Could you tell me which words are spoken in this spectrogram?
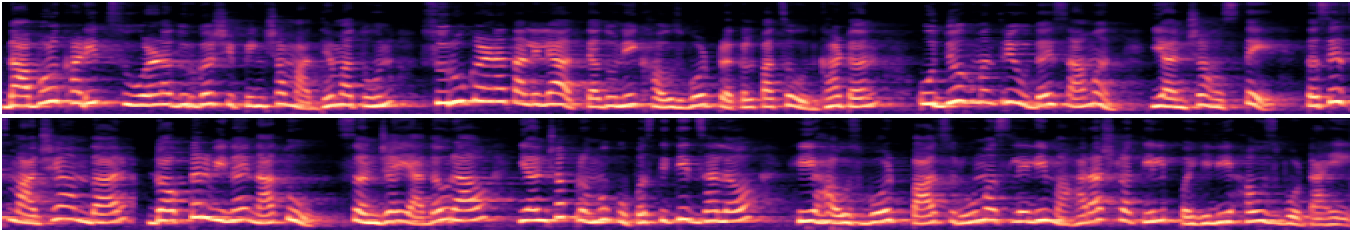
दाभोळखाडीत सुवर्णदुर्ग शिपिंगच्या माध्यमातून सुरू करण्यात आलेल्या अत्याधुनिक हाऊसबोट प्रकल्पाचं उद्घाटन उद्योगमंत्री उदय सामंत यांच्या हस्ते तसेच माजी आमदार डॉक्टर विनय नातू संजय यादवराव यांच्या प्रमुख उपस्थितीत झालं. ही हाऊसबोट पाच रूम असलेली महाराष्ट्रातील पहिली हाऊसबोट आहे.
